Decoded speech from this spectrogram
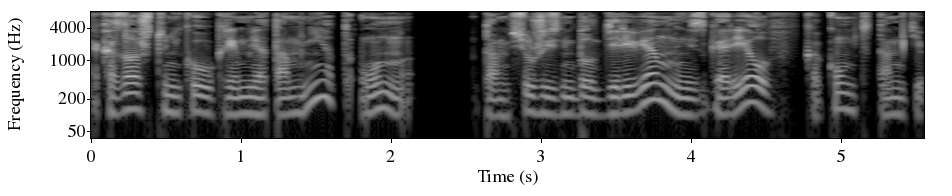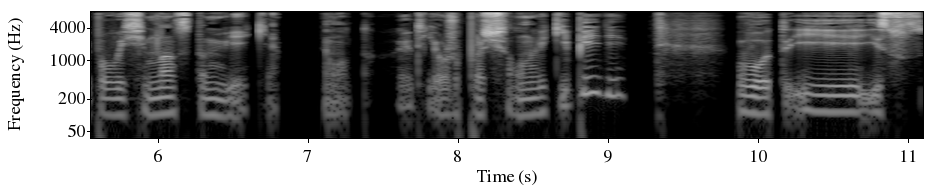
оказалось, что никакого Кремля там нет, он там всю жизнь был деревянный и сгорел в каком-то там типа 18 веке. Вот, это я уже прочитал на Википедии. Вот, и из,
